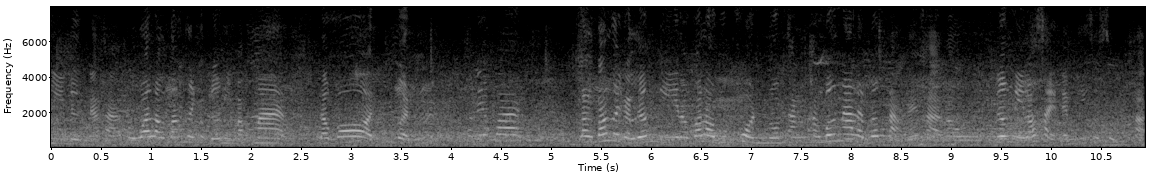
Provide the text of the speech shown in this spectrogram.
ทีหนึ่งนะคะ เพราะว่าเราตั้งใจกับเรื่องนี้มาก ๆ แล้วก็เหมือนเขาเรียกว่า เราตั้งใจกับเรื่องนี้แล้วก็เราทุกคนรวมทั้งทั้งเบื้องหน้าและเบื้องหลังเลยค่ะ เราเรื่องนี้เราใส่เต็มที่สุดๆค่ะ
